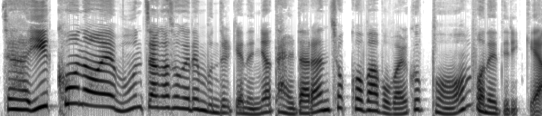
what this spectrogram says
자, 이 코너에 문자가 소개된 분들께는요, 달달한 초코바 모바일 쿠폰 보내드릴게요.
